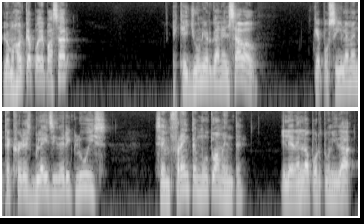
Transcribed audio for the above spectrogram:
Lo mejor que puede pasar es que Junior gane el sábado, que posiblemente Curtis Blades y Derek Lewis se enfrenten mutuamente y le den la oportunidad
